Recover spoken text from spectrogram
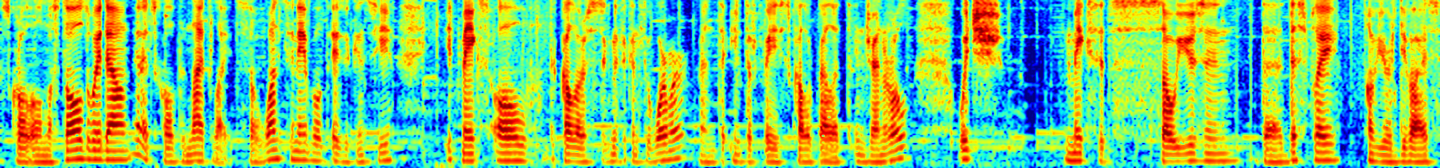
scroll almost all the way down and it's called the night light. So once enabled, as you can see, it makes all the colors significantly warmer and the interface color palette in general, which makes it so using the display of your device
